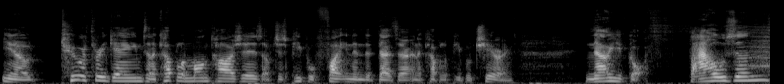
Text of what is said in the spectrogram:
you know two or three games and a couple of montages of just people fighting in the desert and a couple of people cheering. Now you've got thousands.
